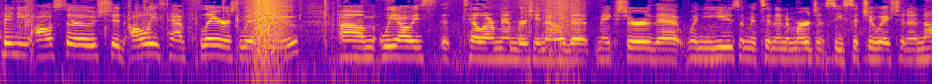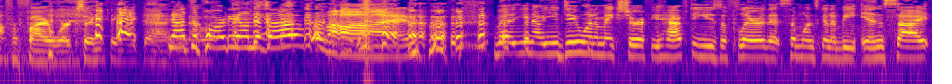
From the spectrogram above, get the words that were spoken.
then you also should always have flares with you. Um, we always tell our members, you know, that make sure that when you use them, it's in an emergency situation and not for fireworks or anything like that. Not to know. party on the boat? Come on. but you know, you do want to make sure if you have to use a flare that someone's going to be in sight,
